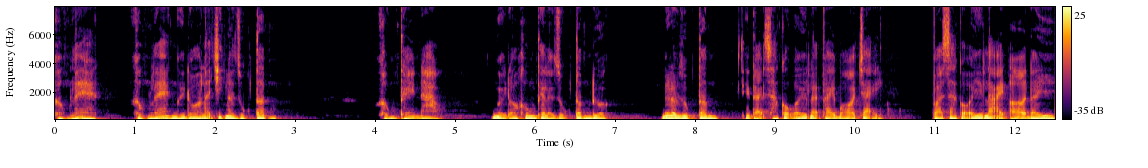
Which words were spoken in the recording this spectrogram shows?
không lẽ Không lẽ người đó lại chính là Dục Tâm? Không thể nào, Người đó không thể là Dục Tâm được. Nếu là Dục Tâm, Thì tại sao cậu ấy lại phải bỏ chạy? Và sao cậu ấy lại ở đây?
